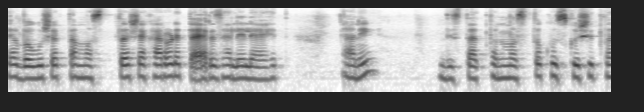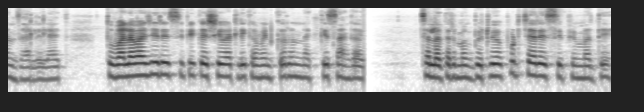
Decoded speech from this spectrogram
तर बघू शकता मस्त अशा खारोड्या तयार झालेल्या आहेत. आणि दिसतात पण मस्त खुसखुशीत पण झालेल्या आहेत. तुम्हाला माझी रेसिपी कशी वाटली कमेंट करून नक्की सांगा. चला तर मग भेटूया पुढच्या रेसिपीमध्ये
